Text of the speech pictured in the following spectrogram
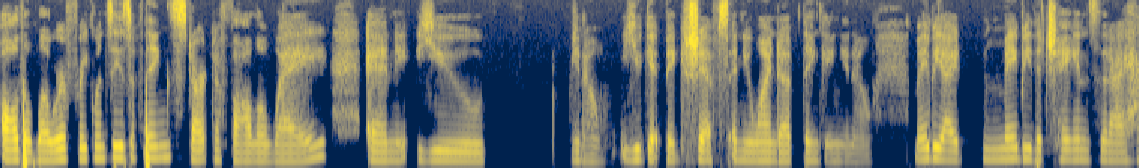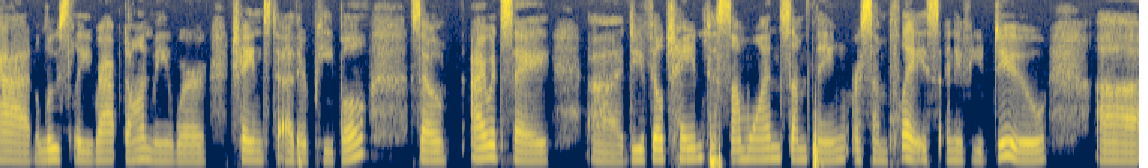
all the lower frequencies of things start to fall away and you you know, you get big shifts and you wind up thinking, you know, maybe I maybe the chains that I had loosely wrapped on me were chains to other people. So I would say, uh, do you feel chained to someone, something, or some place? And if you do, uh,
